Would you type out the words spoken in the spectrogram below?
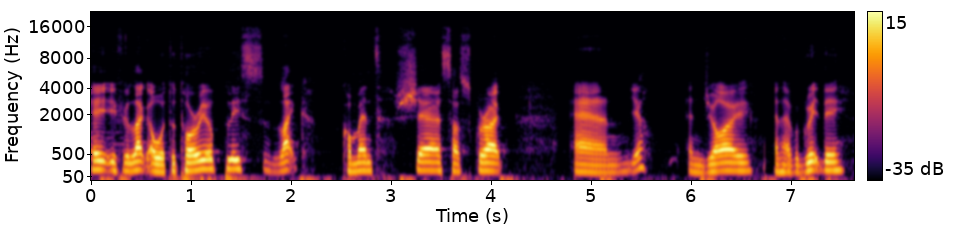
Hey if you like our tutorial please like comment share subscribe and yeah enjoy and have a great day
